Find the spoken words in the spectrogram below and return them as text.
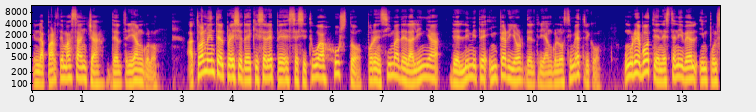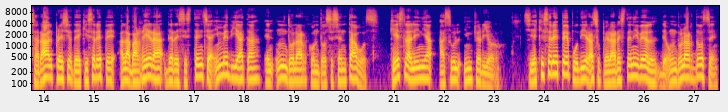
en la parte más ancha del triángulo. Actualmente el precio de XRP se sitúa justo por encima de la línea del límite inferior del triángulo simétrico. Un rebote en este nivel impulsará el precio de XRP a la barrera de resistencia inmediata en un dólar con 12 centavos, que es la línea azul inferior. Si XRP pudiera superar este nivel de $1.12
